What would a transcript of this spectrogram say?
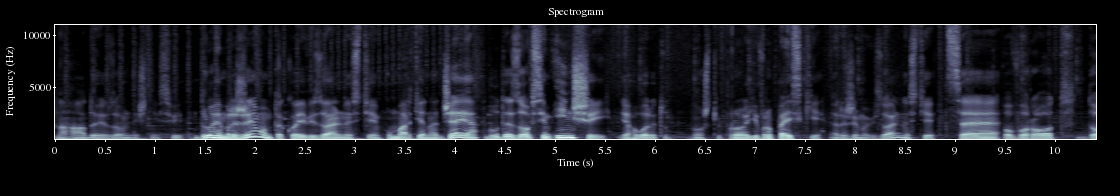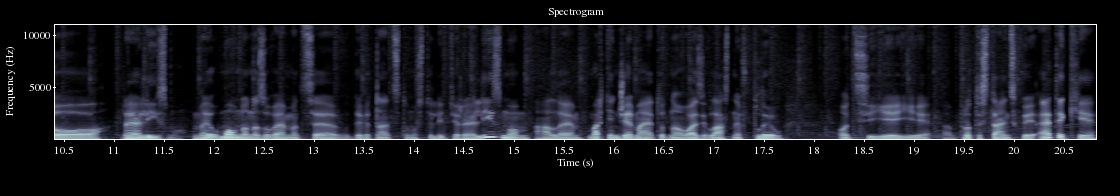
нагадує зовнішній світ. Другим режимом такої візуальності у Мартіна Джея буде зовсім інший. Я говорю тут ну ж таки про європейські режими візуальності. Це поворот до. Реалізму ми умовно називаємо це в 19 столітті реалізмом, але Мартін Джей має тут на увазі власне вплив оцієї протестантської етики,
